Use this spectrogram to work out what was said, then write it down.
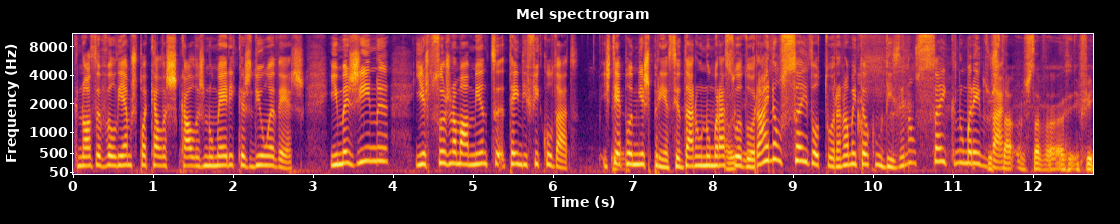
que nós avaliamos por aquelas escalas numéricas de 1 a 10. Imagine, e as pessoas normalmente têm dificuldade. Isto é pela minha experiência, dar um número à sua dor. Ai, não sei, doutora, normalmente é o que me dizem, não sei que número é de dar. está- estava, enfim,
